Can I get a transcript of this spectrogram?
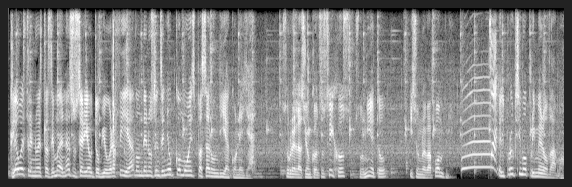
Clau estrenó esta semana su serie autobiografía donde nos enseñó cómo es pasar un día con ella, su relación con sus hijos, su nieto y su nueva Pompi. El próximo primero damo.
